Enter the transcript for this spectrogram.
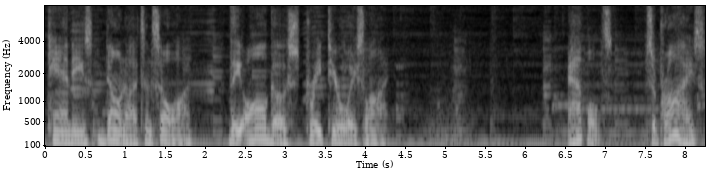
candies, donuts, and so on. They all go straight to your waistline. Apples. Surprise!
